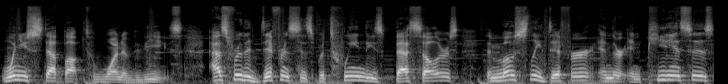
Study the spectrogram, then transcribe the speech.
when you step up to one of these. As for the differences between these bestsellers, they mostly differ in their impedances,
